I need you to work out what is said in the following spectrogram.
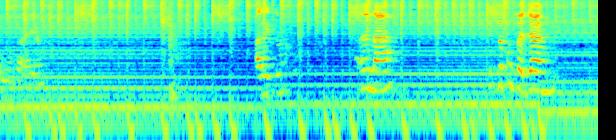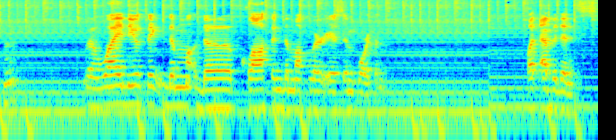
Ano tayo? Aray ko. Ano na? Ba't napunta dyan? Well, why do you think the the cloth in the muffler is important? What evidence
